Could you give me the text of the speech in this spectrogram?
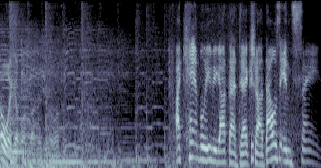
Oh, I got one button. I got one. I can't believe he got that deck shot. That was insane.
